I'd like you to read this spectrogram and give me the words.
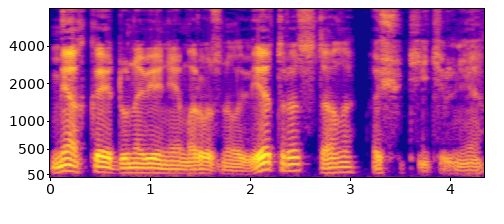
Мягкое дуновение морозного ветра стало ощутительнее.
